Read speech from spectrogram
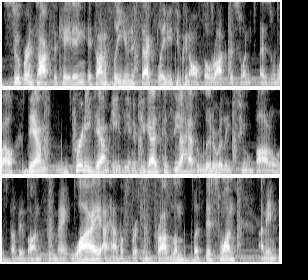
Super intoxicating. It's honestly unisex. Ladies, you can also rock this one as well. Damn, pretty damn easy. And if you guys can see, I have literally two bottles of Ébène Fumé. Why? I have a freaking problem. But this one, I mean,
